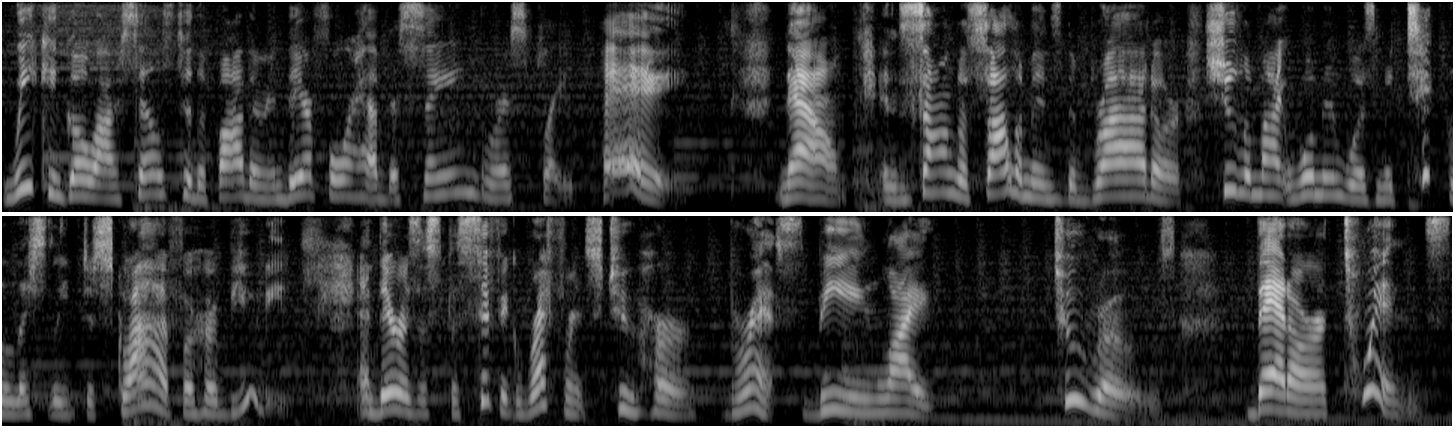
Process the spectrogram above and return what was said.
We can go ourselves to the Father and therefore have the same breastplate. Hey, now, in the Song of Solomon's, the bride or Shulamite woman was meticulously described for her beauty. And there is a specific reference to her breasts being like two rows that are twins,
